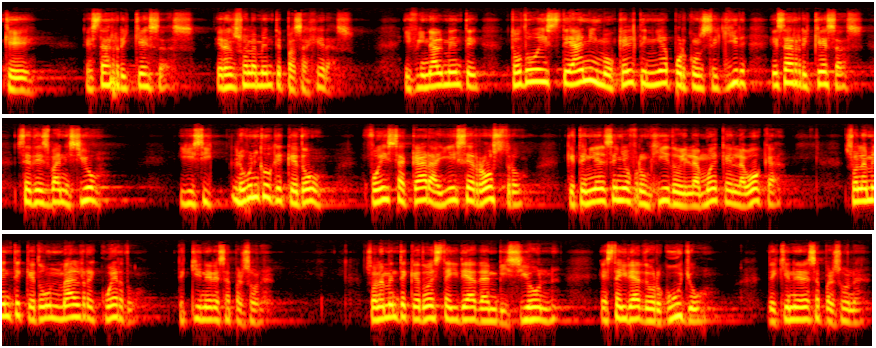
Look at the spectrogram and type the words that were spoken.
Que estas riquezas eran solamente pasajeras Y finalmente, todo este ánimo que él tenía por conseguir esas riquezas se desvaneció. Y si lo único que quedó fue esa cara y ese rostro que tenía el ceño frungido y la mueca en la boca, solamente quedó un mal recuerdo de quién era esa persona. Solamente quedó esta idea de ambición, esta idea de orgullo de quién era esa persona.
